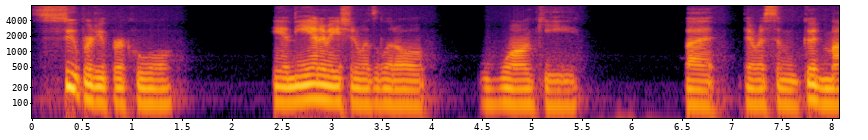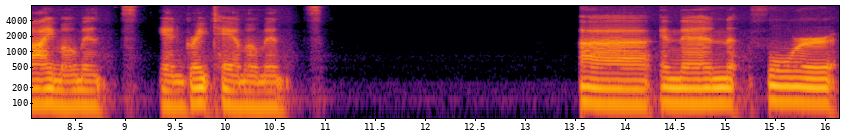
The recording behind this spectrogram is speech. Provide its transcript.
super duper cool. And the animation was a little wonky, but there was some good Mai moments and great Téa moments. Uh, and then for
